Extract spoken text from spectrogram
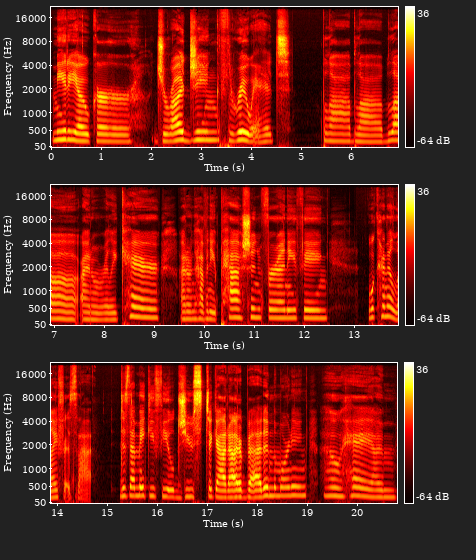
mediocre, drudging through it, blah, blah, blah, I don't really care, I don't have any passion for anything, what kind of life is that? Does that make you feel juiced to get out of bed in the morning? Oh, hey, I'm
